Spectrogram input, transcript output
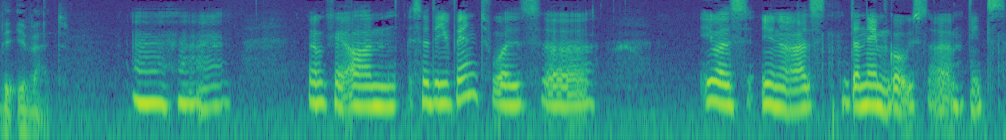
the event. Mm-hmm. Okay. Um. So the event was. Uh, it was, you know, as the name goes, uh, it's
